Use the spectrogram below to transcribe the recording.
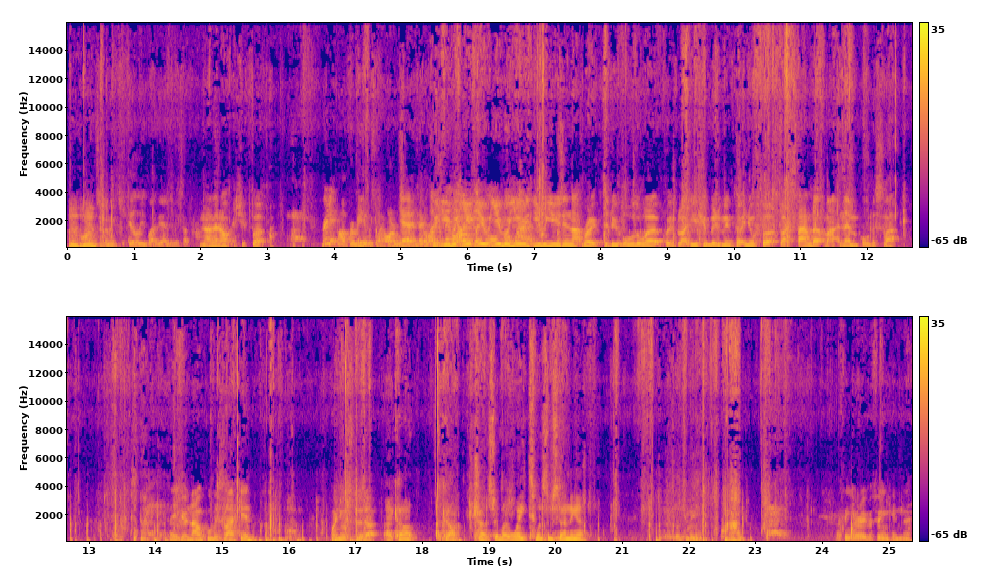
Mm-hmm. Arms are going to kill you by the end of it. No, they're not. It's your foot. Really? Oh, for me, it was my arms. Yeah, man. They were because you, you, you, you, were put use, you were using that rope to do all the work with. Like you should have been putting your foot like stand up, Matt, and then pull the slack. There you go. Now pull the slack in when you're stood up. I can't. I can't transfer my weight once I'm standing up. What do you mean? I think you're overthinking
